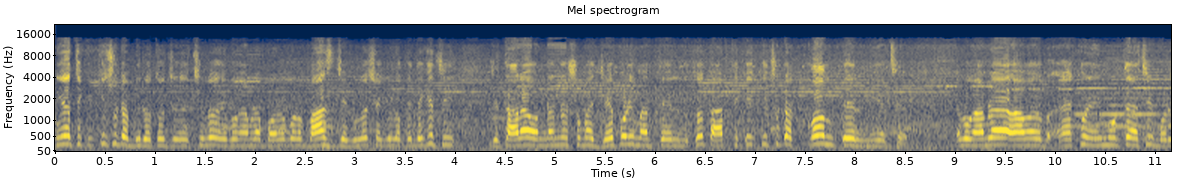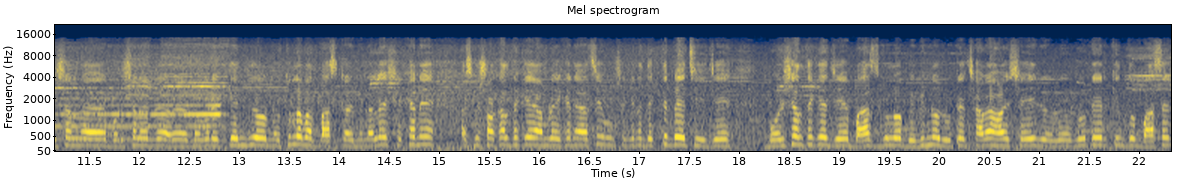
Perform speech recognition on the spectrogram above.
নেওয়া থেকে কিছুটা বিরত ছিল এবং আমরা বড় বড় বাস যেগুলো, সেগুলোকে দেখেছি। যে তারা অন্যান্য সময় যে পরিমাণ তেল নিত, তার থেকে কিছুটা কম তেল নিয়েছে। এবং আমরা এখন এই মুহূর্তে আছি বরিশাল বরিশালের নগরের কেন্দ্রীয় নতুলাবাদ বাস টার্মিনালে। সেখানে আজকে সকাল থেকে আমরা এখানে আছি এবং সেখানে দেখতে পেয়েছি যে বরিশাল থেকে যে বাসগুলো বিভিন্ন রুটে ছাড়া হয়, সেই রুটের কিন্তু বাসের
